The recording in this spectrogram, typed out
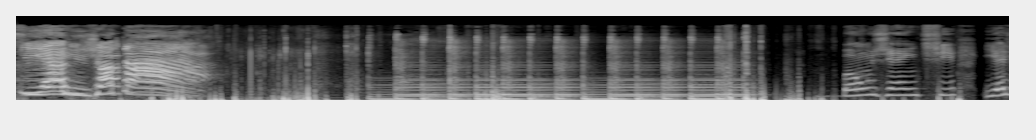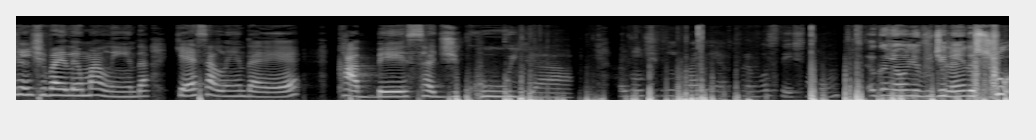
FRJ! Bom, gente, e a gente vai ler uma lenda, que essa lenda é Cabeça de Cuia. A gente vai ler pra vocês, tá bom? Eu ganhei um livro de lenda, su...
